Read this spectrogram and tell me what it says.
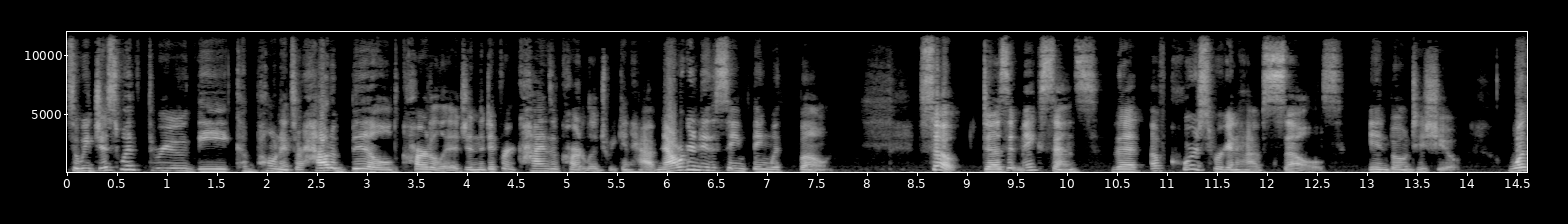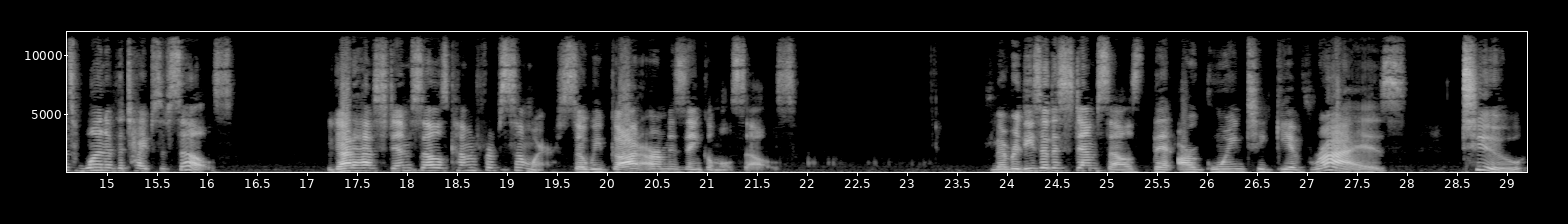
So we just went through the components or how to build cartilage and the different kinds of cartilage we can have. Now we're going to do the same thing with bone. So does it make sense that, of course, we're going to have cells in bone tissue? What's one of the types of cells? We got to have stem cells coming from somewhere. So we've got our mesenchymal cells. Remember, these are the stem cells that are going to give rise to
